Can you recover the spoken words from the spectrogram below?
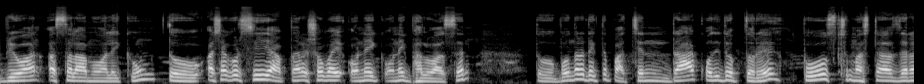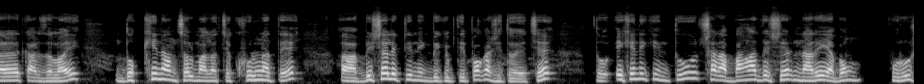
এভরিওয়ান, আসসালামু আলাইকুম। তো আশা করছি আপনারা সবাই অনেক অনেক ভালো আছেন। তো বন্ধুরা দেখতে পাচ্ছেন, ডাক অধিদপ্তরে পোস্ট মাস্টার জেনারেল কার্যালয় দক্ষিণাঞ্চল মানে হচ্ছে খুলনাতে বিশাল একটি নিক বিজ্ঞপ্তি প্রকাশিত হয়েছে। তো এখানে কিন্তু সারা বাংলাদেশের নারী এবং পুরুষ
